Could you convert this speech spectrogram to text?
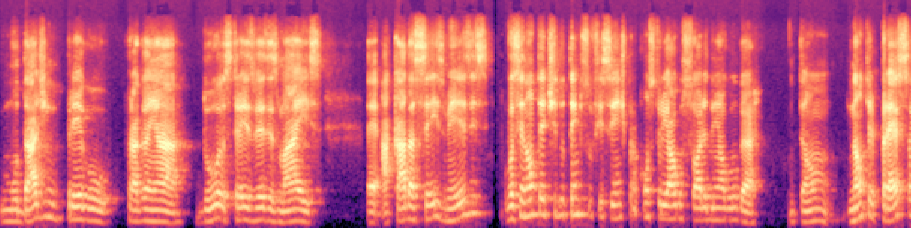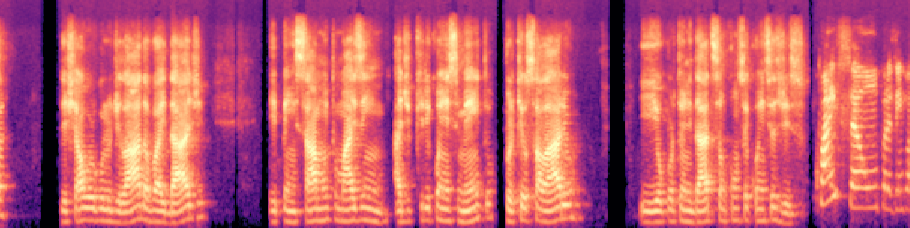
mudar de emprego para ganhar duas, três vezes mais é, a cada seis meses, você não ter tido tempo suficiente para construir algo sólido em algum lugar. Então, não ter pressa, deixar o orgulho de lado, a vaidade e pensar muito mais em adquirir conhecimento, porque o salário e oportunidades são consequências disso. Quais são, por exemplo,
